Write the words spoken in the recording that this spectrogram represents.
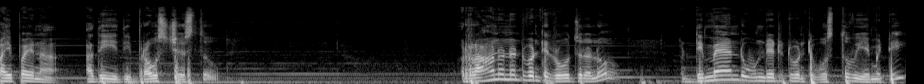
పై పైన అది ఇది బ్రౌజ్ చేస్తూ రానున్నటువంటి రోజులలో డిమాండ్ ఉండేటటువంటి వస్తువు ఏమిటి?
